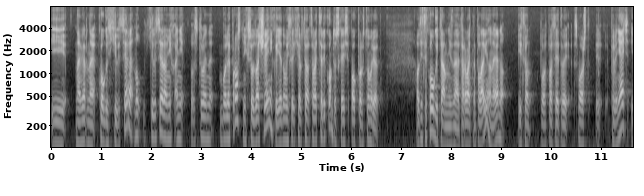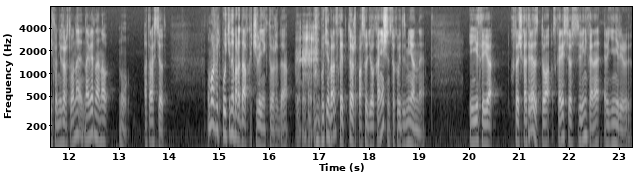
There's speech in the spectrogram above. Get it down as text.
и, наверное, коготь хелицера. Ну, хелицера у них, они устроены более просто, у них всего два членника. Я думаю, если хелицера оторвать целиком, то, скорее всего, паук просто умрет. А вот если коготь там, не знаю, оторвать наполовину, наверное, если он после этого сможет э, полинять, если он не взрослый, он, наверное, оно, ну, отрастет. Ну, может быть, паутина-бородавка, членик тоже, да. Паутина-бородавка — это тоже, по сути дела, конечность, только видоизмененная. И если ее кусочек отрезать, то, скорее всего, свинька, она регенерирует.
